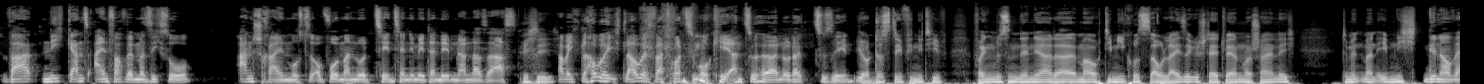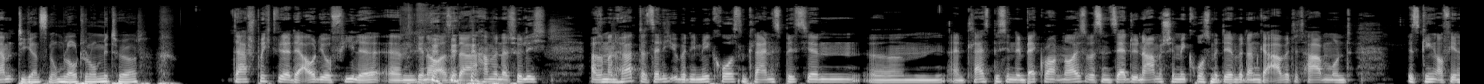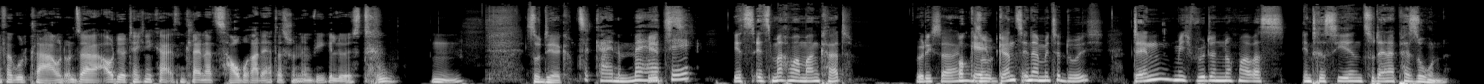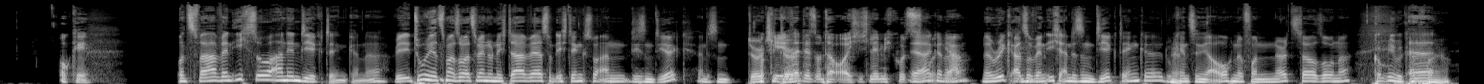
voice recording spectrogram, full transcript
war nicht ganz einfach, wenn man sich so anschreien musste, obwohl man nur zehn Zentimeter nebeneinander saß. Richtig. Aber ich glaube, ich glaube, es war trotzdem okay anzuhören oder zu sehen. Ja, das definitiv. Vor allem müssen denn ja da immer auch die Mikros sau leise gestellt werden wahrscheinlich, damit man eben nicht Genau, wir haben, die ganzen Umlaute noch mithört. da spricht wieder der Audiophile. Ähm, genau, also da haben wir natürlich, also man hört tatsächlich über die Mikros ein kleines bisschen, ähm, ein kleines bisschen den Background Noise, aber es sind sehr dynamische Mikros, mit denen wir dann gearbeitet haben und es ging auf jeden Fall gut klar. Und unser Audiotechniker ist ein kleiner Zauberer, der hat das schon irgendwie gelöst. Hm. So, Dirk. It's keine Jetzt, jetzt, jetzt machen wir mal einen Cut, würde ich sagen. Okay. So ganz in der Mitte durch. Denn mich würde noch mal was interessieren zu deiner Person. Okay. Und zwar, wenn ich so an den Dirk denke, ne? Wir tun jetzt mal so, als wenn du nicht da wärst und ich denk so an diesen Dirk, an diesen Dirty Okay, ihr Dirk. seid jetzt unter euch. Ich lehne mich kurz ja, zurück, genau. ja? Ne, Rick, also wenn ich an diesen Dirk denke, du Ja. kennst ihn ja auch, ne, von Nerdstar so, ne? Kommt mir bekannt Äh, vor, ja.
